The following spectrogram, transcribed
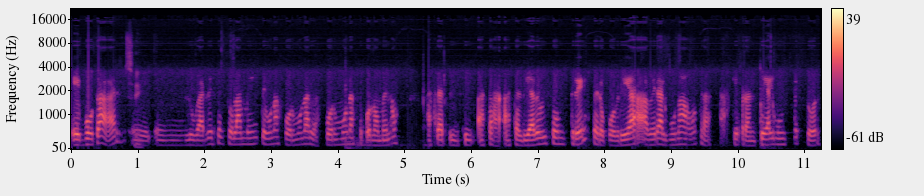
eh, votar, eh, en lugar de ser solamente una fórmula, las fórmulas que por lo menos hasta el, hasta, hasta el día de hoy son tres, pero podría haber alguna otra que plantee algún sector,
